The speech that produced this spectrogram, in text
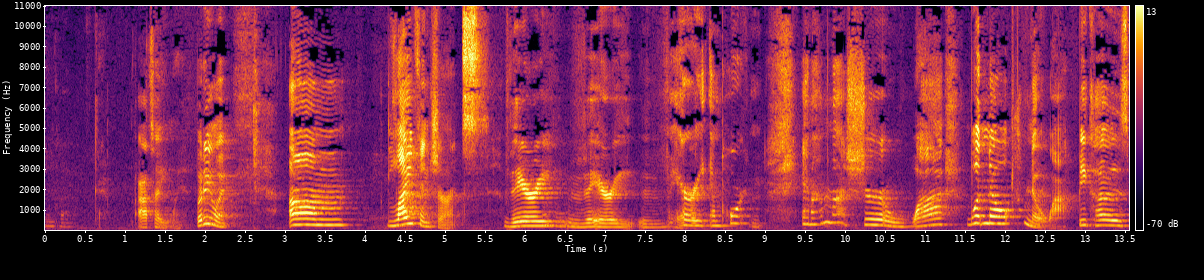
Okay. Okay. I'll tell you when. But anyway, um, life insurance. Very, very, very important. And I'm not sure why. Well, no, I know why. Because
